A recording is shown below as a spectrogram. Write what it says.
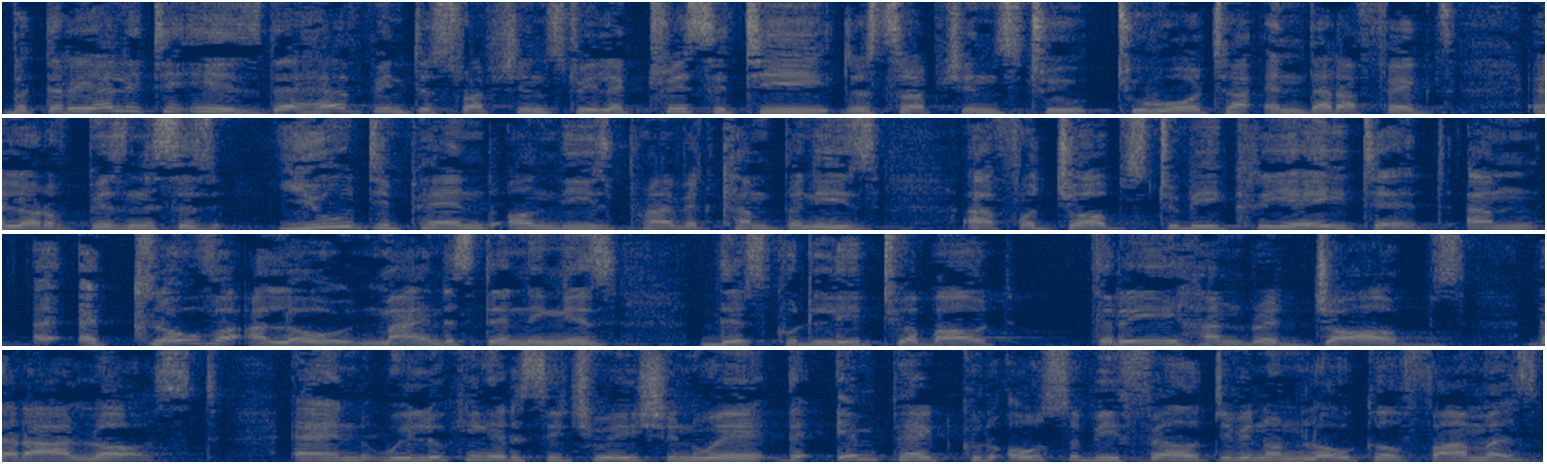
But the reality is there have been disruptions to electricity, disruptions to, to water, and that affects a lot of businesses. You depend on these private companies uh, for jobs to be created. Um, at Clover alone, my understanding is this could lead to about 300 jobs that are lost. And we're looking at a situation where the impact could also be felt even on local farmers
